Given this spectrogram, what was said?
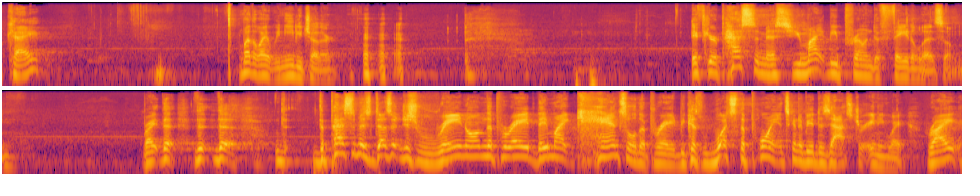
okay? By the way, we need each other. if you're a pessimist, you might be prone to fatalism right? The, the, the, the, pessimist doesn't just rain on the parade, they might cancel the parade because what's the point? It's going to be a disaster anyway, right?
